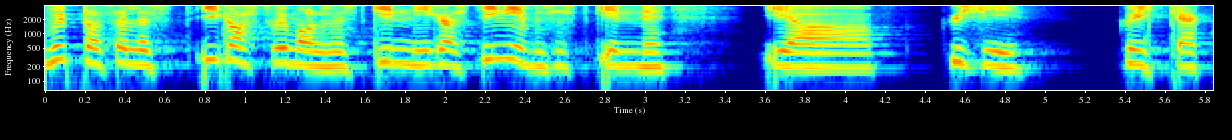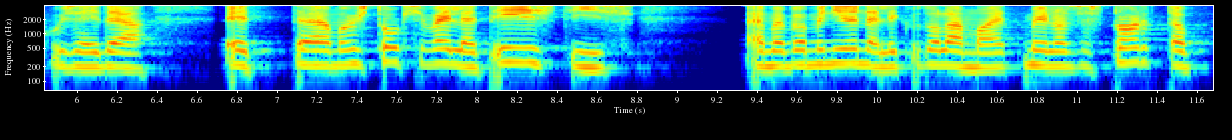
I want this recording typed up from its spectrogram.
võta sellest igast võimalusest kinni, igast inimesest kinni ja küsi kõike, kui sa ei tea. et ma just tooksin välja, et Eestis me peame nii õnnelikud olema, et meil on see startup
